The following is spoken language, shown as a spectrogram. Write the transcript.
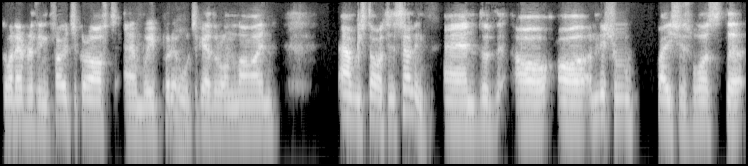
got everything photographed and we put it mm. all together online and we started selling. And the, our, our initial basis was that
